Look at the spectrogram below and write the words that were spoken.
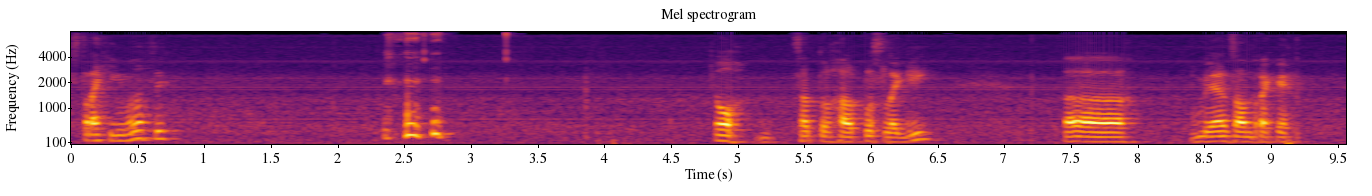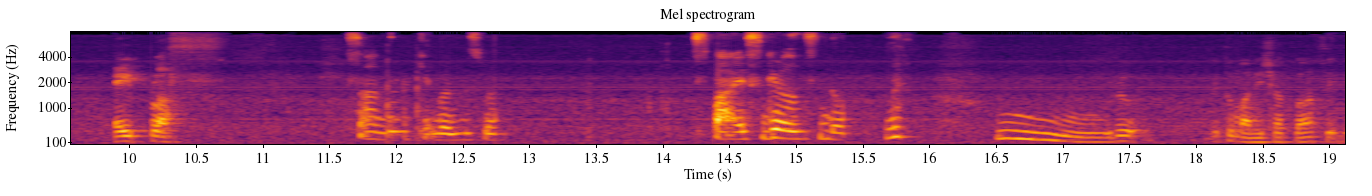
Striking banget sih. oh, satu hal plus lagi. eh pemilihan soundtracknya A plus. soundtracknya bagus banget Spice Girls dong Uh, itu itu money shot banget sih.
